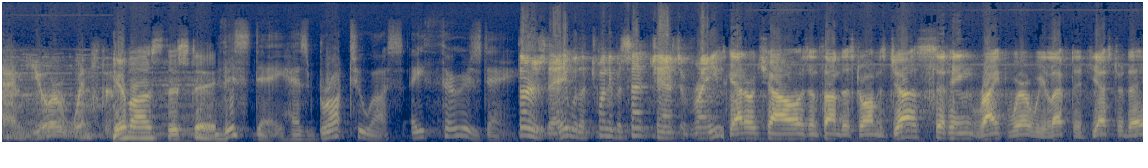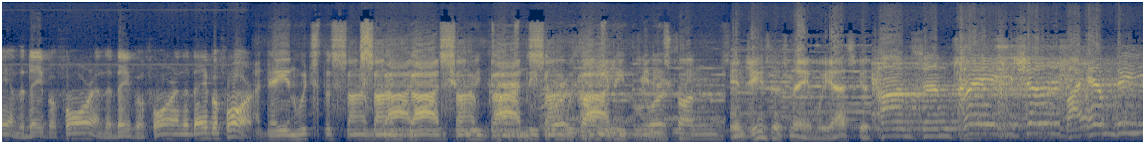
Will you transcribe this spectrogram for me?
and your Winston. Give us this day. This day has brought to us a Thursday. Thursday with a 20% chance of rain. Scattered showers and thunderstorms just sitting right where we left it yesterday and the day before and the day before and the day before. A day in which the Son of Son God, of God, Son Son of of God, God, Son Son of of God, God, people in Your His sons. In Jesus' name we ask it. Concentration by MD.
